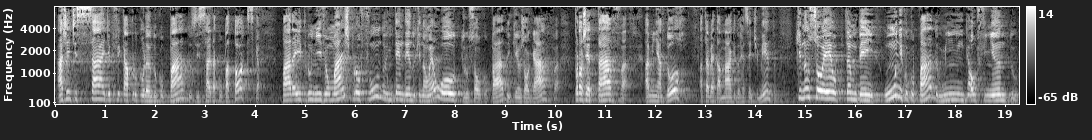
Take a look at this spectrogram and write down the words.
a gente sai de ficar procurando culpados e sai da culpa tóxica para ir para um nível mais profundo, entendendo que não é o outro só o culpado, em quem eu jogava, projetava a minha dor através da mágoa e do ressentimento, que não sou eu também o único culpado, me engalfinhando,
